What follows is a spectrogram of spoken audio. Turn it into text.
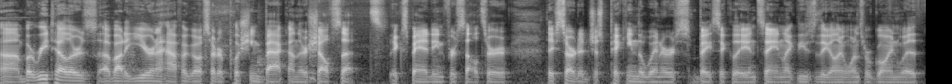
Um, but retailers about a year and a half ago started pushing back on their shelf sets, expanding for seltzer. They started just picking the winners basically and saying like these are the only ones we're going with.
